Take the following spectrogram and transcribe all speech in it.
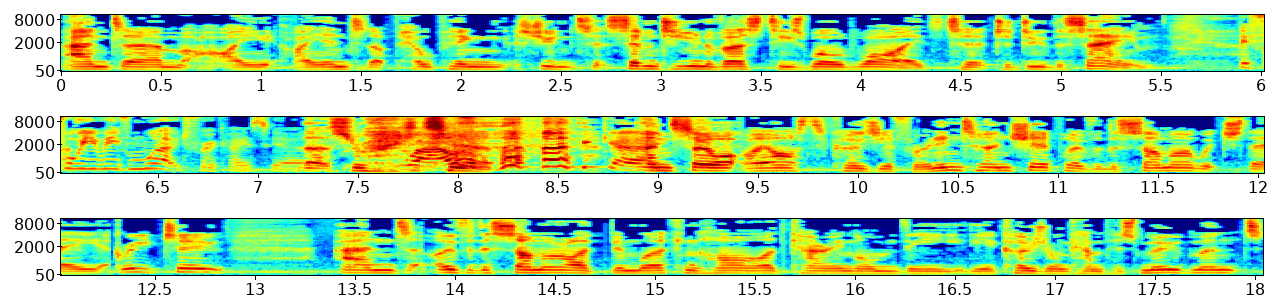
and um, I, I, ended up helping students at 70 universities worldwide to, to do the same. Before you even worked for Ecosia? That's right, wow. yeah. okay. And so I asked Ecosia for an internship over the summer, which they agreed to. And over the summer, I've been working hard, carrying on the, the Ecosia on Campus movement.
